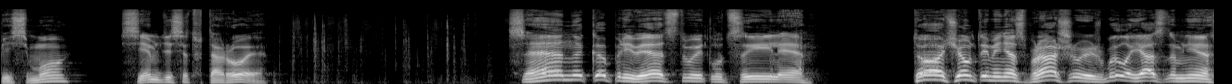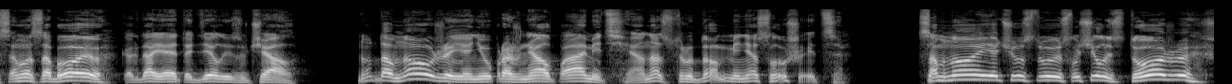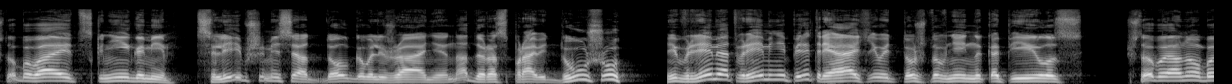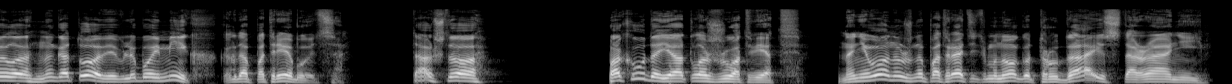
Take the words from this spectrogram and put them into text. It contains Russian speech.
Письмо 72 Сенека приветствует Луцилия. То, о чем ты меня спрашиваешь, было ясно мне, само собою, когда я это дело изучал. Но давно уже я не упражнял память, и она с трудом меня слушается. Со мной, я чувствую, случилось то же, что бывает с книгами, слипшимися от долгого лежания. Надо расправить душу и время от времени перетряхивать то, что в ней накопилось, чтобы оно было наготове в любой миг, когда потребуется. Так что, покуда я отложу ответ, на него нужно потратить много труда и стараний.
